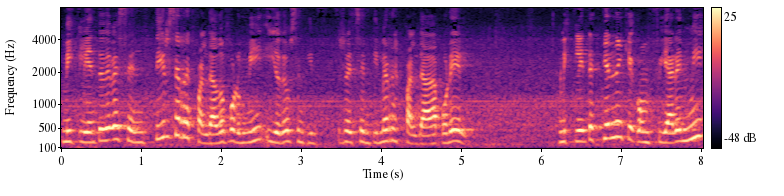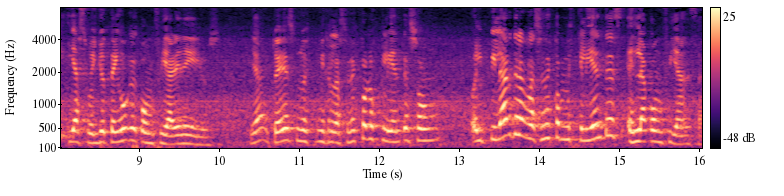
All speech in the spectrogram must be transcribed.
Mi cliente debe sentirse respaldado por mí y yo debo sentir, sentirme respaldada por él. Mis clientes tienen que confiar en mí y a su vez yo tengo que confiar en ellos. ¿ya? Entonces, mis relaciones con los clientes son el pilar de las relaciones con mis clientes es la confianza.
